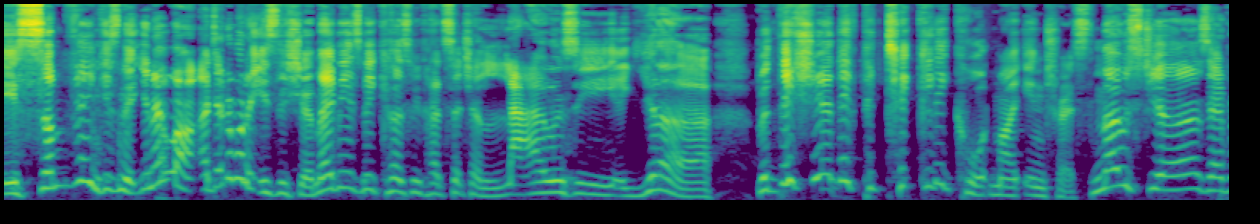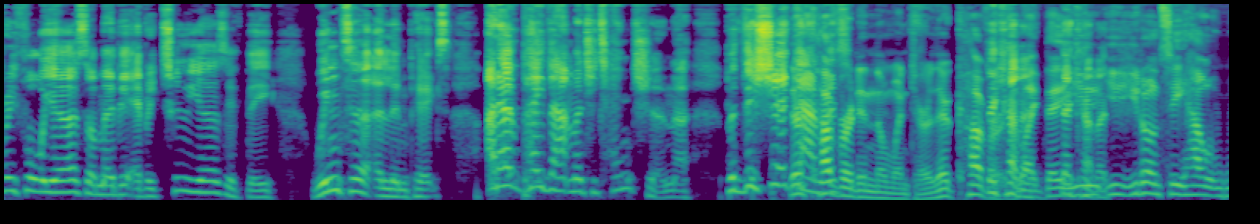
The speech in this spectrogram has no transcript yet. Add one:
is something, isn't it? You know what? I don't know what it is this year. Maybe it's because we've had such a lousy year, but this year they've particularly caught my interest. Most years, every four years, or maybe every two years, with the Winter Olympics, I don't pay that much attention. But this year, They're covered in the winter. They're covered. covered. Like they, They're you, covered. you, don't see how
